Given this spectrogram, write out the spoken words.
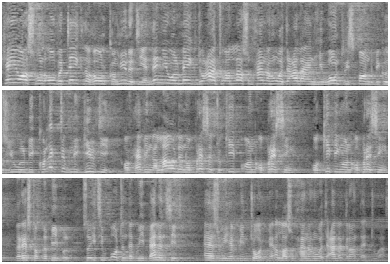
chaos will overtake the whole community and then you will make dua to Allah subhanahu wa ta'ala and he won't respond because you will be collectively guilty of having allowed an oppressor to keep on oppressing or keeping on oppressing the rest of the people. So it's important that we balance it as we have been taught. May Allah subhanahu wa ta'ala grant that to us.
